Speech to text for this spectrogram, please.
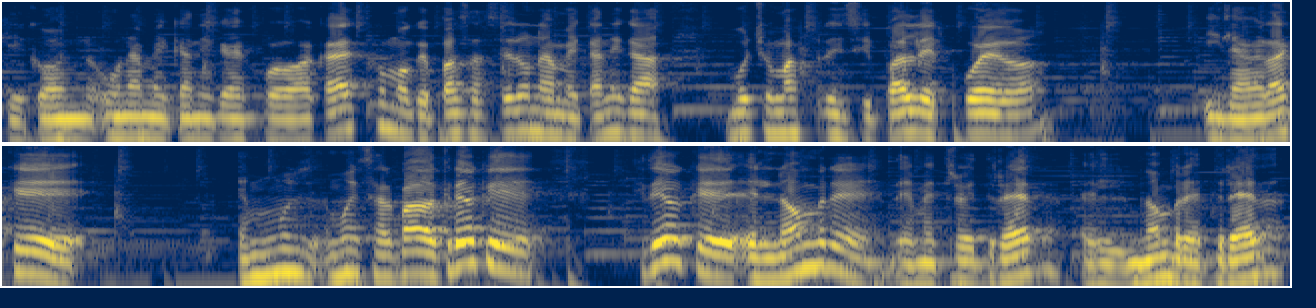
que con una mecánica de juego. Acá es como que pasa a ser una mecánica mucho más principal del juego y la verdad que es muy, muy zarpado. Creo que, creo que el nombre de Metroid Dread, el nombre Dread,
